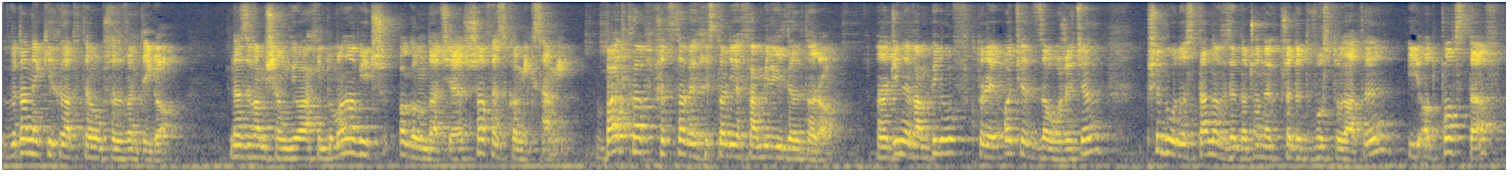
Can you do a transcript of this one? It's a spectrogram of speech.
wydanej kilka lat temu przez Vertigo. Nazywam się Joachim Tumanowicz, oglądacie Szafę z komiksami. Bite Club przedstawia historię familii Del Toro, rodziny wampirów, której ojciec założyciel przybył do Stanów Zjednoczonych przed 200 laty i od podstaw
